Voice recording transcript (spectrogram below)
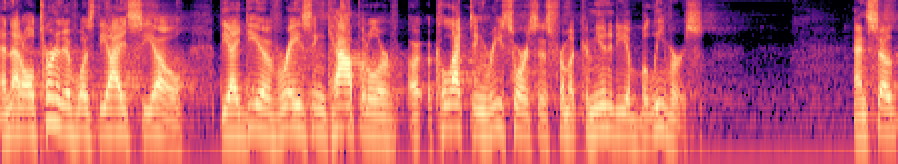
And that alternative was the ICO, the idea of raising capital or, or collecting resources from a community of believers. And so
